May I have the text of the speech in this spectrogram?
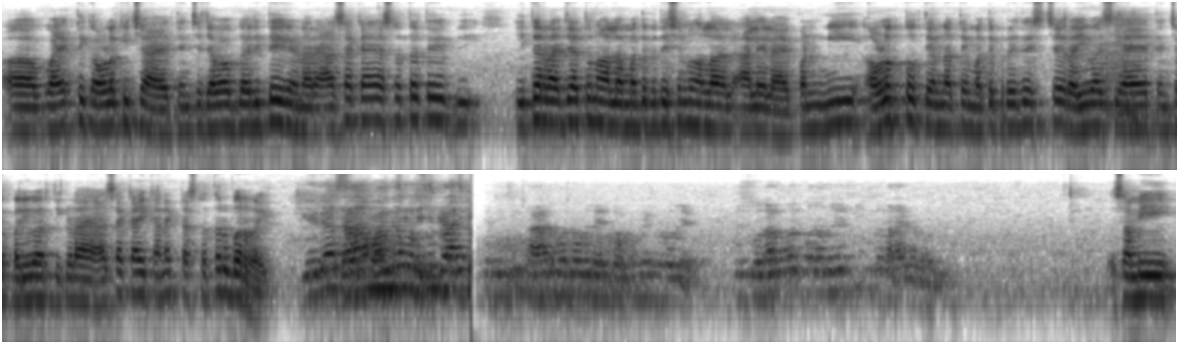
वैयक्तिक ओळखीचे आहेत त्यांची जबाबदारी ते घेणार आहे. असं काय असलं तर ते इतर राज्यातून आलं मध्य प्रदेशातून आला आलेलं आहे. पण मी ओळखतो त्यांना ते मध्य प्रदेशचे रहिवासी आहे त्यांचा परिवार तिकडं आहे. असं काही कनेक्ट असलं तर बरं राहील. असं मी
